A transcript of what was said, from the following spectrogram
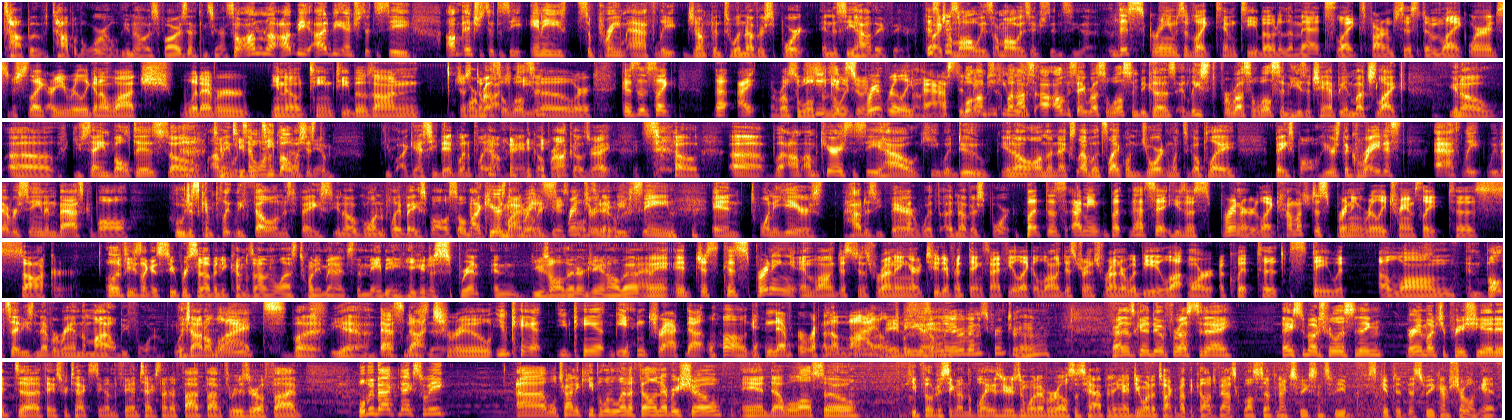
Top of top of the world, you know, as far as that's concerned. So I don't know. I'd be I'd be interested to see. I'm interested to see any supreme athlete jump into another sport and to see how they fare. This like just- I'm always I'm always interested to see that. This screams of like Tim Tebow to the Mets, like farm system, like where it's just like, are you really going to watch whatever you know team Tebow's on just Or to Russell watch Wilson? Tebow, or because it's like uh, I But Russell he can only sprint it really fun. fast, and Well, I'm, maybe he but I'm, was, I only say Russell Wilson because at least for Russell Wilson, he's a champion, much like you know uh, Usain Bolt is. So I mean, Tebow Tim Tebow was just game. a. I guess he did win a playoff game. Go Broncos, right? So, uh, but I'm, I'm curious to see how he would do, you know, on the next level. It's like when Jordan went to go play baseball. Here's the greatest athlete we've ever seen in basketball who just completely fell on his face, you know, going to play baseball. So like, here's Minor the greatest sprinter too. that we've seen in 20 years. How does he fare with another sport? But does I mean, but that's it. He's a sprinter. Like, how much does sprinting really translate to soccer? Well, if he's like a super sub and he comes on in the last 20 minutes, then maybe he can just sprint and use all his energy and all that. I mean, it just because sprinting and long distance running are two different things. And I feel like a long distance runner would be a lot more equipped to stay with a long. And Bolt said he's never ran the mile before, which I don't believe. But yeah, That's, what he not true. You can't you can't be in track that long and never run a mile. Maybe he's only ever been a sprinter. I don't know. All right, that's going to do it for us today. Thanks so much for listening. Very much appreciate it. Uh, thanks for texting on the fan text line at 55305. We'll be back next week. Uh, we'll try to keep a little NFL in every show, and uh, we'll also keep focusing on the Blazers and whatever else is happening. I do want to talk about the college basketball stuff next week since we skipped it this week. I'm sure we'll get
